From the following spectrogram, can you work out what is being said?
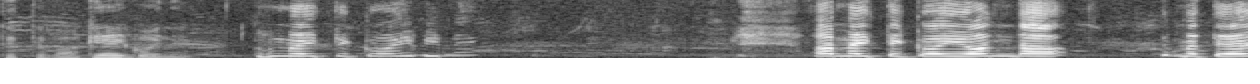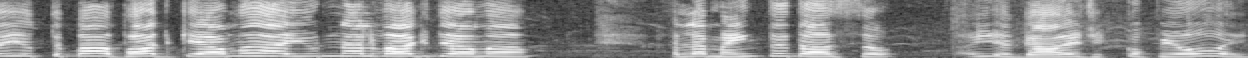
ਤੇ ਤੇ ਵਾਕਿਆ ਹੀ ਕੋਈ ਨਹੀਂ ਮੈਂ ਤੇ ਕੋਈ ਵੀ ਨਹੀਂ ਆ ਮੈਂ ਤੇ ਕੋਈ ਹੁੰਦਾ ਤੇ ਮੈਂ ਤੇਰੇ ਉੱਤੇ ਬਾਹ ਫਾੜ ਕੇ ਆਵਾਂ ਆਈ ਉਹਨਾਂ ਨਾਲ ਵਗ ਜਾਵਾਂ ਅੱਲਾ ਮੈਂ ਤਾਂ ਦੱਸ ਇਹ ਗਾਵੇ ਚ ਇੱਕੋ ਪਿਓ ਹੋਈ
